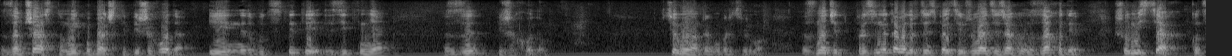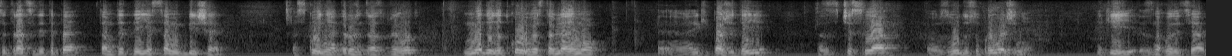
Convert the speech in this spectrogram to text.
завчасно міг побачити пішохода і не допустити зіткнення з пішоходом. В цьому напрямку працюємо. Значить, працівниками Держінспекції вживаються заходи, що в місцях концентрації ДТП, там, де, є саме більше скоєння дорожньо-транспортних пригод, ми додатково виставляємо е, екіпажі ДАІ з числа взводу супроводження, який знаходиться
